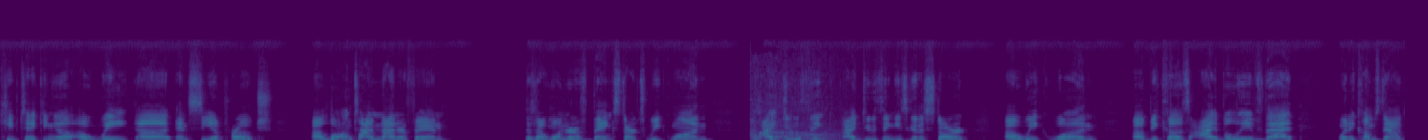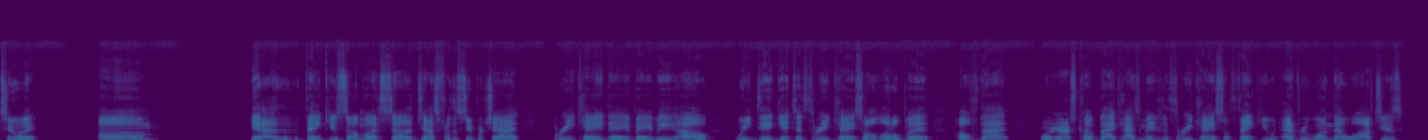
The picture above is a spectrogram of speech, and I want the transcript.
keep taking a, a wait uh, and see approach. A longtime Niner fan says, "I wonder if Bank starts Week One." I do think I do think he's going to start uh, Week One uh, because I believe that when it comes down to it, um, yeah, thank you so much, uh, Jess, for the super chat. 3K day, baby. Oh, we did get to 3K, so a little bit of that 49ers cutback has made it to 3K. So thank you, everyone that watches,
